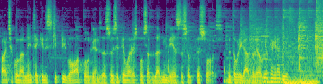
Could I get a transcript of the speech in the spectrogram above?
particularmente, aqueles que pilotam organizações e têm uma responsabilidade imensa sobre pessoas. Muito obrigado, Leandro. Eu que agradeço.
